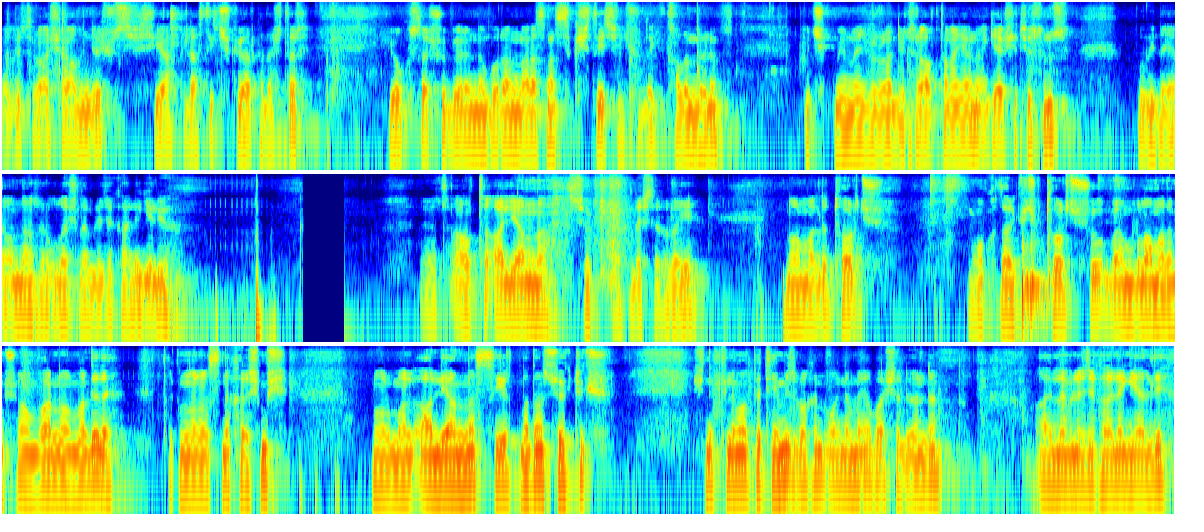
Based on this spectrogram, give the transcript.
Radyatörü aşağı alınca şu siyah plastik çıkıyor arkadaşlar. Yoksa şu bölümle buranın arasına sıkıştığı için şuradaki kalın bölüm bu çıkmıyor. Mecbur radyatörü alttan ayağını gevşetiyorsunuz. Bu vidaya ondan sonra ulaşılabilecek hale geliyor. Evet altı alyanla söktük arkadaşlar orayı. Normalde torç. O kadar küçük torç şu. Ben bulamadım şu an. Var normalde de. Takımlar arasında karışmış. Normal alyanla sıyırtmadan söktük. Şimdi klima peteğimiz bakın oynamaya başladı önden. Ayrılabilecek hale geldi.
